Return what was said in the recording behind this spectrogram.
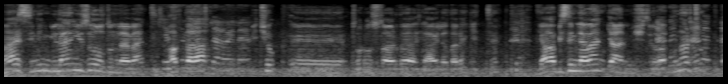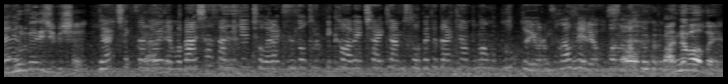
Mersin'in gülen yüzü oldun Levent. Kesinlikle Hatta öyle. birçok eee Toroslar'da yaylalara gittim. Ya bizim Levent gelmiş diyorlar. Evet, Bunlar çok evet, evet. onur verici bir şey. Gerçekten Yani- öyle ama ben şahsen bir genç olarak sizle oturup bir kahve içerken, bir sohbet ederken bundan mutluluk duyuyorum. Haz veriyor bu bana. Sağ ol. Ben de vallahi.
